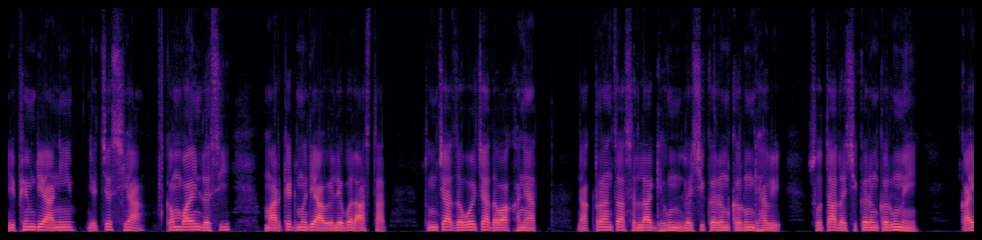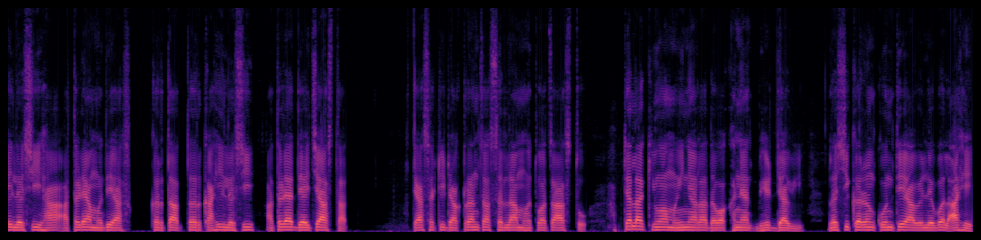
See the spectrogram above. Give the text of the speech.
एफ एम डी आणि एच एस ह्या कंबाईंड लसी मार्केटमध्ये अवेलेबल असतात. तुमच्या जवळच्या दवाखान्यात डॉक्टरांचा सल्ला घेऊन लसीकरण करून घ्यावे. स्वतः लसीकरण करू नये. काही लसी ह्या आतड्यामध्ये अस करतात तर काही लसी आतड्यात द्यायच्या असतात. त्यासाठी डॉक्टरांचा सल्ला महत्त्वाचा असतो. हप्त्याला किंवा महिन्याला दवाखान्यात भेट द्यावी. लसीकरण कोणते अवेलेबल आहे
